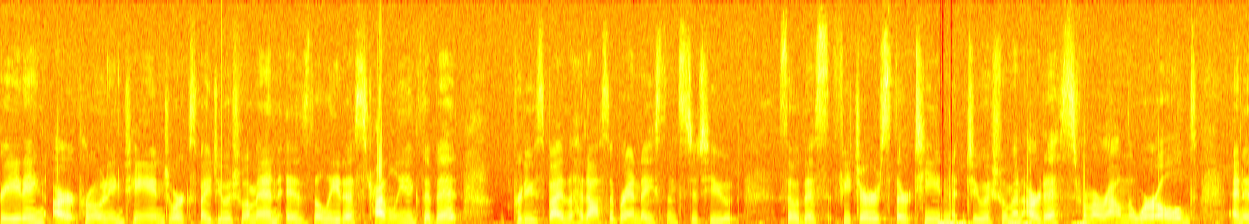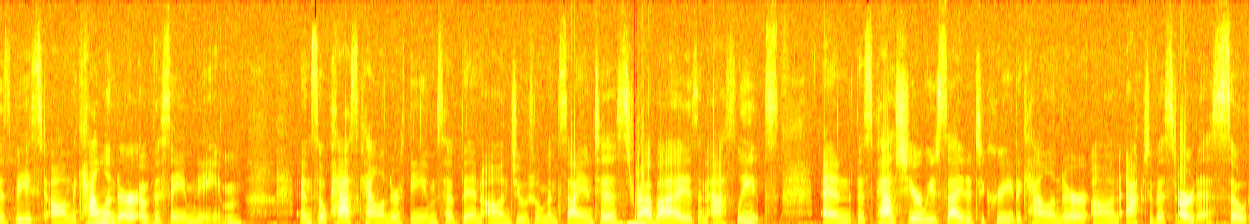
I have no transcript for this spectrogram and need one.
Creating Art Promoting Change Works by Jewish Women is the latest traveling exhibit produced by the Hadassah Brandeis Institute. So this features 13 Jewish women artists from around the world and is based on the calendar of the same name. And so past calendar themes have been on Jewish women scientists, rabbis, and athletes. And this past year, we decided to create a calendar on activist artists. So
